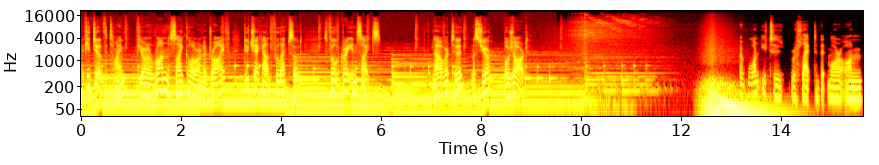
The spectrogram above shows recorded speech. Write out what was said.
If you do have the time, if you're on a run, a cycle, or on a drive, do check out the full episode. It's full of great insights. Now over to Monsieur Baujard. I want you to reflect a bit more on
